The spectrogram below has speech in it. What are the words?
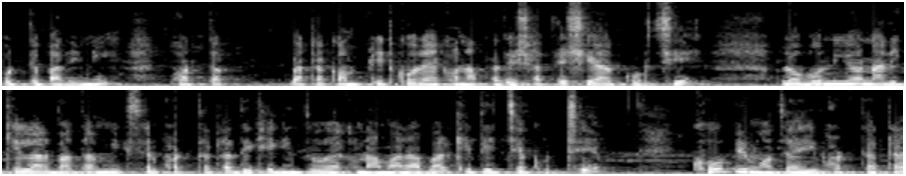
করতে পারিনি। ভর্তা বাটা কমপ্লিট করে এখন আপনাদের সাথে শেয়ার করছি। লোভনীয় নারিকেল আর বাদাম মিক্সের ভর্তাটা দেখে কিন্তু এখন আমার আবার খেতে ইচ্ছা করছে। খুবই মজা এই ভর্তাটা।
